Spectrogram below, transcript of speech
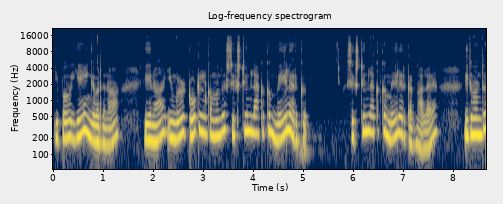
இப்போ ஏன் இங்கே வருதுன்னா ஏன்னா இவங்களோட டோட்டல் இன்கம் வந்து சிக்ஸ்டீன் லேக்குக்கு மேலே இருக்குது சிக்ஸ்டீன் லேக்குக்கு மேலே இருக்கிறதுனால இது வந்து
